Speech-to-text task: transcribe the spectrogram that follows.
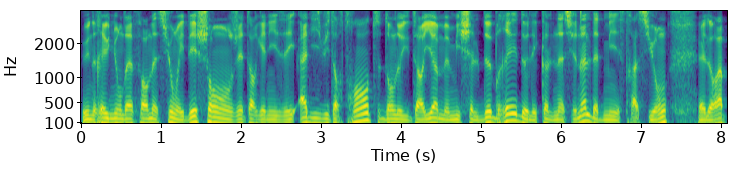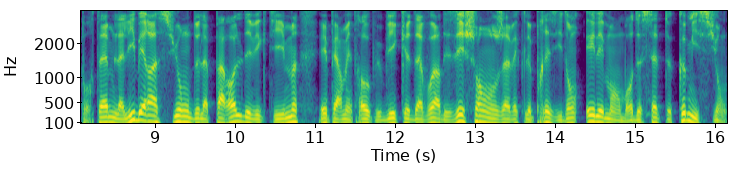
Une réunion d'information et d'échange est organisée à 18h30 dans l'auditorium Michel Debré de l'École nationale d'administration. Elle aura pour thème la libération de la parole des victimes et permettra au public d'avoir des échanges avec le président et les membres de cette commission.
